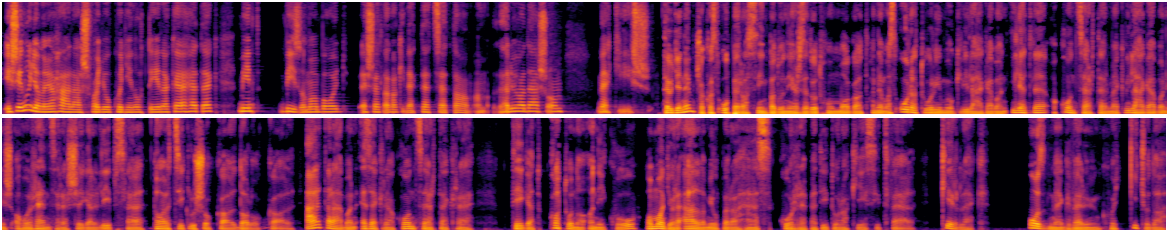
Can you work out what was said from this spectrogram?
És én ugyanolyan hálás vagyok, hogy én ott énekelhetek, mint bízom abba, hogy esetleg akinek tetszett a, az előadásom, neki is. Te ugye nem csak az opera színpadon érzed otthon magad, hanem az oratóriumok világában, illetve a koncerttermek világában is, ahol rendszerességgel lépsz fel dalciklusokkal, dalokkal. Általában ezekre a koncertekre téged Katona Anikó, a Magyar Állami Operaház korrepetitora készít fel. Kérlek, oszd meg velünk, hogy kicsoda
